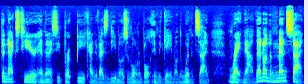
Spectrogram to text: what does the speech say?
the next tier, and then I see Brooke B kind of as the most vulnerable in the game on the women's side right now. Then on the men's side.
